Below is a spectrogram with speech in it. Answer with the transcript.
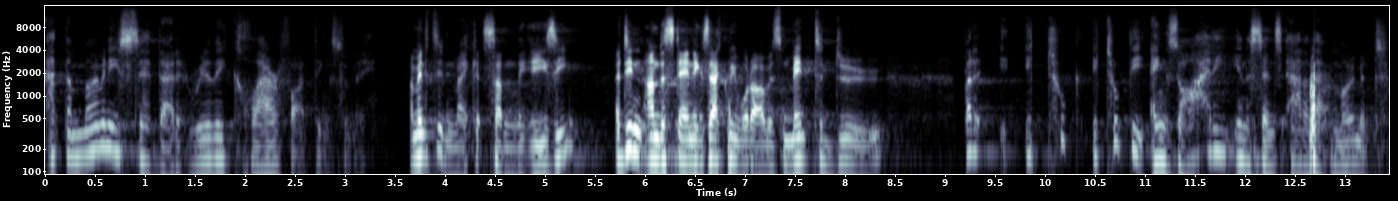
at the moment he said that, it really clarified things for me. I mean, it didn't make it suddenly easy. I didn't understand exactly what I was meant to do, but it, it, took, it took the anxiety, in a sense, out of that moment.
